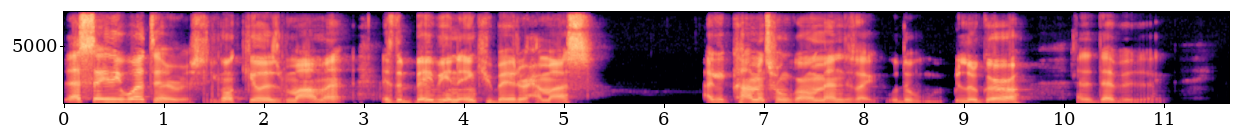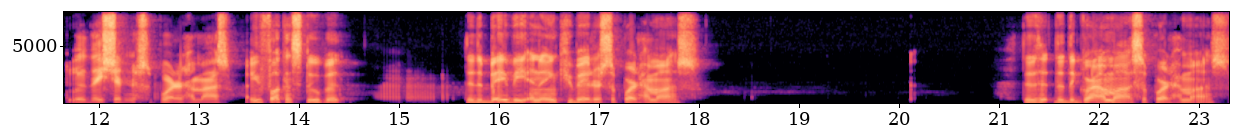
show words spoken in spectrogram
Let's say he was terrorist. You gonna kill his mama? Is the baby in the incubator Hamas? I get comments from grown men. It's like with the little girl and the dead like, they shouldn't have supported Hamas. Are you fucking stupid? Did the baby in the incubator support Hamas? Did, the grandma support Hamas?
